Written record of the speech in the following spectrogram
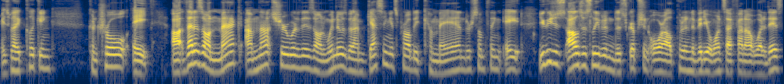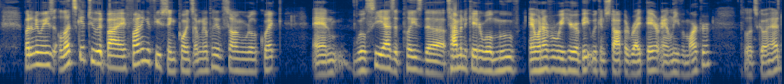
is by clicking Control 8. Uh, that is on Mac. I'm not sure what it is on Windows, but I'm guessing it's probably Command or something 8. You can just, I'll just leave it in the description or I'll put it in the video once I find out what it is. But anyways, let's get to it by finding a few sync points. I'm going to play the song real quick and we'll see as it plays the time indicator will move and whenever we hear a beat we can stop it right there and leave a marker. So let's go ahead.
